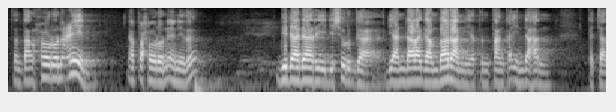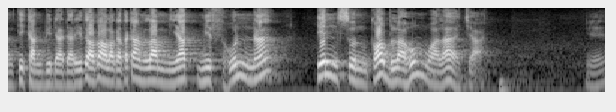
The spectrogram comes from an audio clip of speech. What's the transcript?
Tentang hurun ain. Apa hurun ain itu? Bidadari di surga. Di antara gambaran ya tentang keindahan kecantikan bidadari itu apa Allah katakan lam yat mithunna insun qablahum walaja. Ya.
